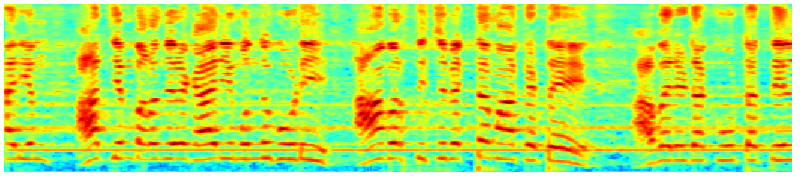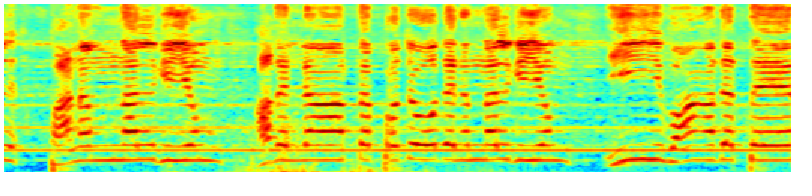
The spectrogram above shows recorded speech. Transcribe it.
കാര്യം ആദ്യം പറഞ്ഞൊരു കാര്യം ഒന്നുകൂടി ആവർത്തിച്ച് വ്യക്തമാക്കട്ടെ. അവരുടെ കൂട്ടത്തിൽ പണം നൽകിയും അതല്ലാത്ത പ്രചോദനം നൽകിയും ഈ വാദത്തെ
